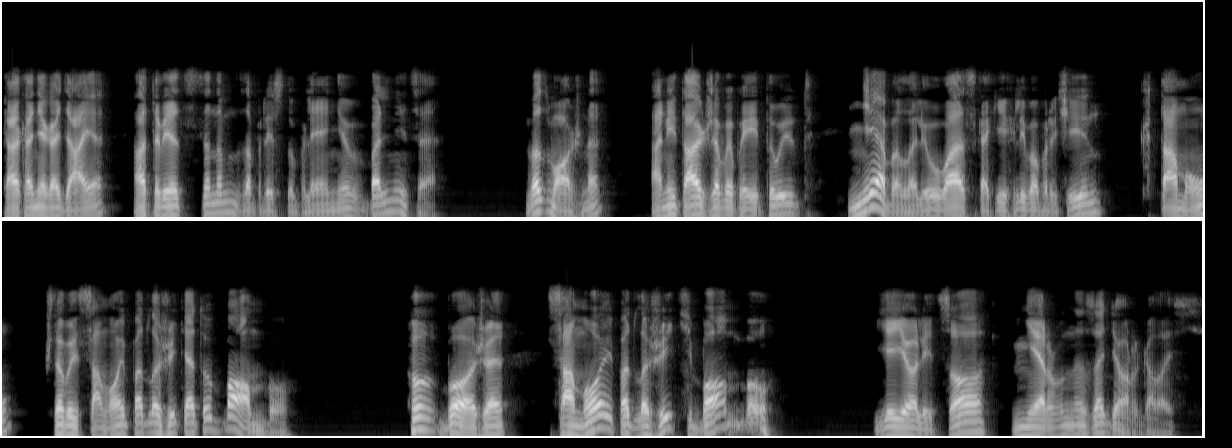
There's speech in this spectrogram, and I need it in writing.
как о негодяе, ответственном за преступление в больнице. Возможно, они также выпытывают, не было ли у вас каких-либо причин к тому, чтобы самой подложить эту бомбу. О, Боже! Самой подложить бомбу? Ее лицо нервно задергалось.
